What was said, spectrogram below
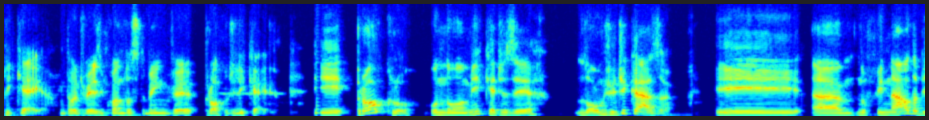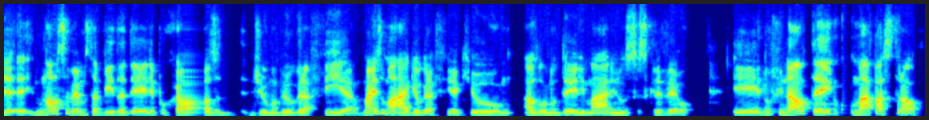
Liqueia. Então, de vez em quando, você também vê Próclo de Liqueia. E Próclo, o nome quer dizer longe de casa. E um, no final da nós sabemos da vida dele por causa de uma biografia, mais uma agiografia que o aluno dele, Marius, escreveu. E no final tem o mapa astral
